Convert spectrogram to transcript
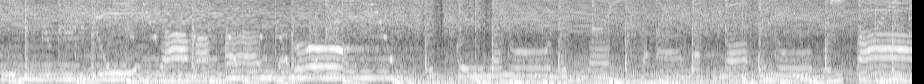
Hindi ka mapaglaro Isip ko'y nalunod na Sa alak na inubos pa.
